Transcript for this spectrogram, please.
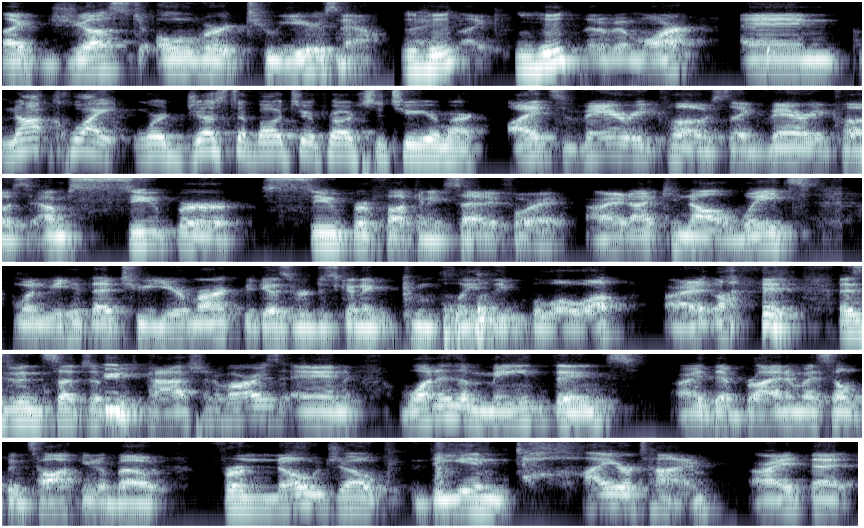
like just over two years now, right? Mhm. like Mhm. a little bit more. And Not quite. We're just about to approach the two year mark. it's very close, like very close. I'm super, super fucking excited for it. All right. I cannot wait when we hit that two year mark because we're just going to completely blow up. All right. Like, it's been such a big passion of ours. And one of the main things, all right, that Brian and myself have been talking about for no joke the entire time, all right, that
